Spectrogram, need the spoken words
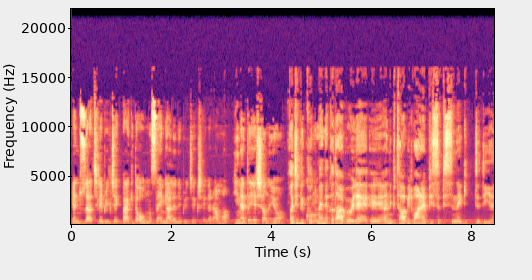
yani düzeltilebilecek, belki de olması engellenebilecek şeyler ama yine de yaşanıyor. Acı bir konu ve ne kadar böyle e, hani bir tabir var ya pisi pisine gitti diye.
